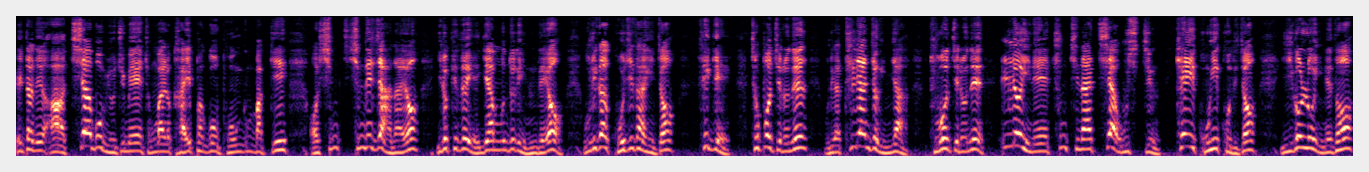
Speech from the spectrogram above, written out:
일단은 아 치아보험 요즘에 정말로 가입하고 보험금 받기 어, 힘, 힘들지 않아요? 이렇게 해서 얘기한 분들이 있는데요. 우리가 고지사항이죠. 3개. 첫 번째로는 우리가 틀리한 적 있냐? 두 번째로는 1년 이내에 충치나 치아 우시증, K02 코드죠. 이걸로 인해서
